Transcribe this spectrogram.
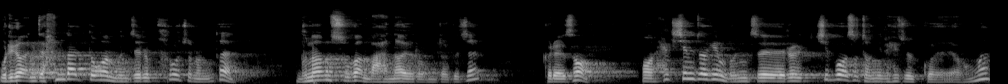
우리가 이제 한 달 동안 문제를 풀어주는데 문항수가 많아요, 여러분들, 그죠? 그래서 어, 핵심적인 문제를 집어서 정리를 해줄 거예요. 응?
